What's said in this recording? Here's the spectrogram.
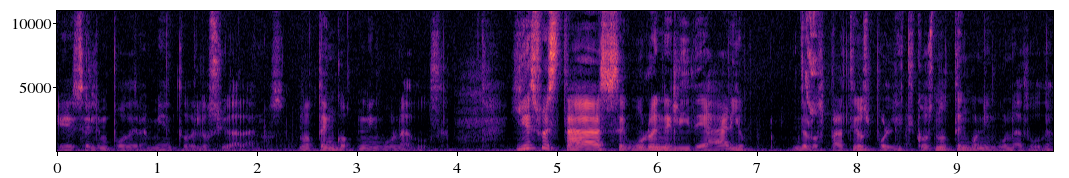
es el empoderamiento de los ciudadanos. No tengo ninguna duda. Y eso está seguro en el ideario de los partidos políticos, no tengo ninguna duda.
